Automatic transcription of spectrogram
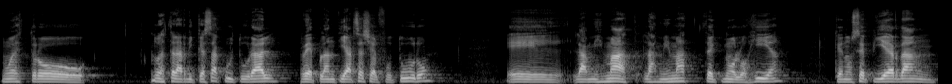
nuestro, nuestra riqueza cultural, replantearse hacia el futuro, eh, la misma, las mismas tecnologías, que no se pierdan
